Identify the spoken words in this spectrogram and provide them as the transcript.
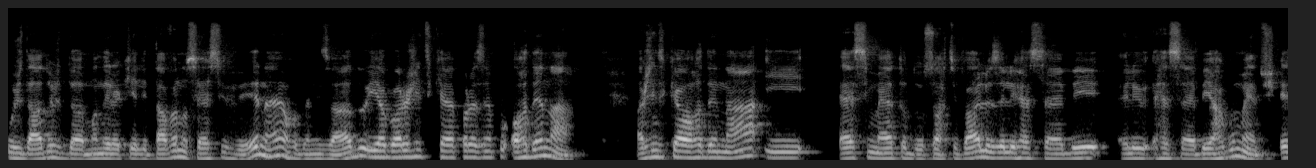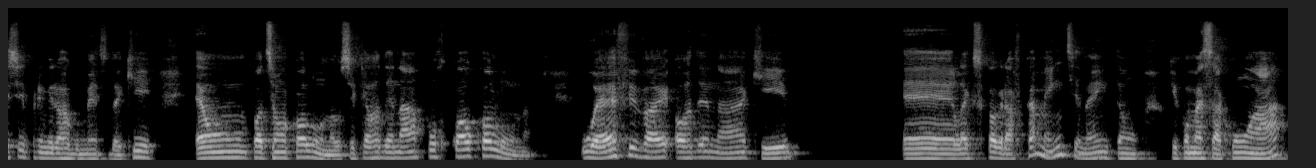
os dados da maneira que ele estava no CSV, né, organizado, e agora a gente quer, por exemplo, ordenar a gente quer ordenar e esse método sort values ele recebe ele recebe argumentos. Esse primeiro argumento daqui é um pode ser uma coluna. Você quer ordenar por qual coluna? O F vai ordenar aqui é, lexicograficamente, né? Então, que começar com A,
